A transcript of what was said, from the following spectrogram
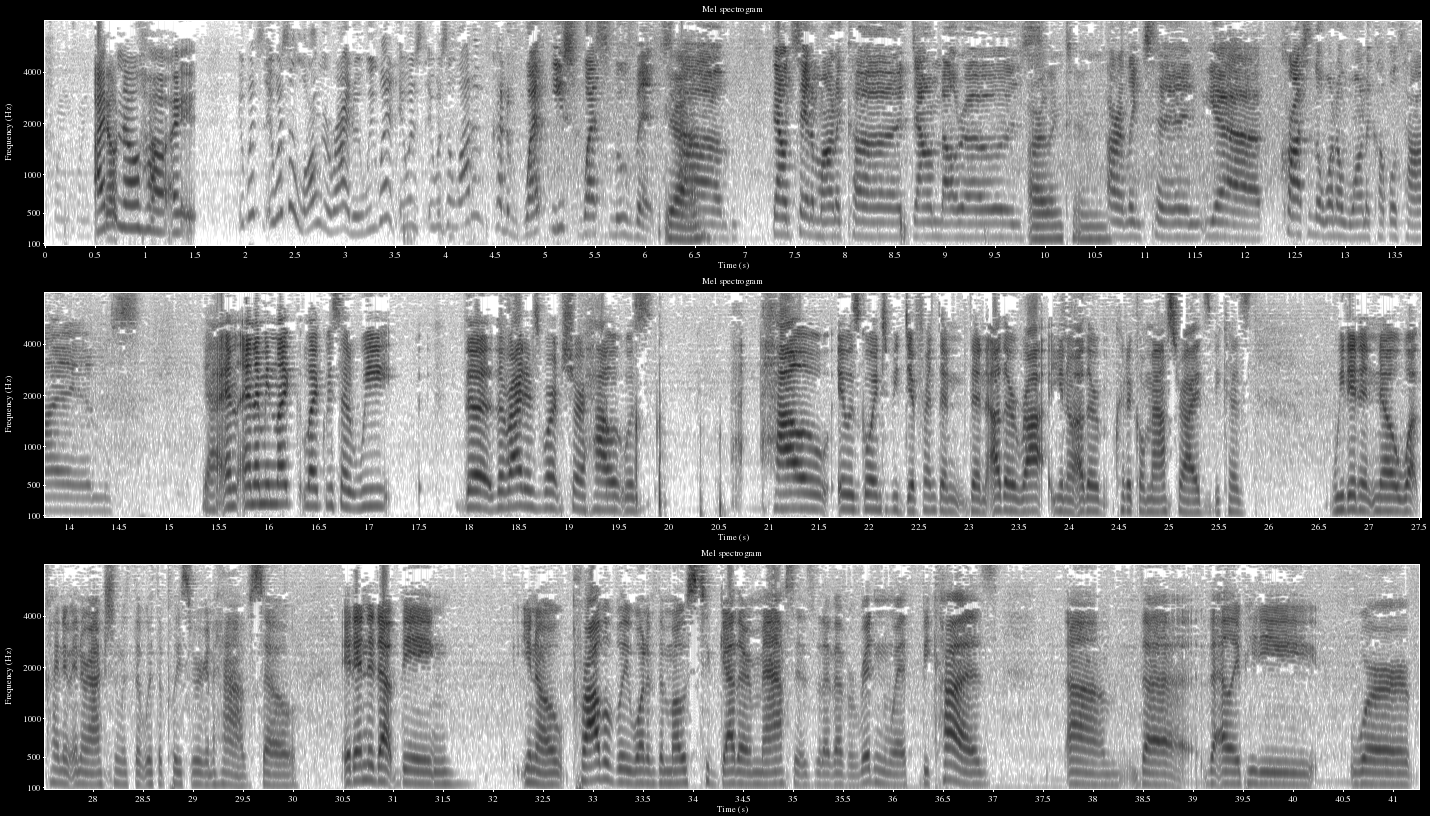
20, 25? I don't know how I. It was it was a longer ride. We went. It was it was a lot of kind of wet east west movements. Yeah. Um, down Santa Monica, down Melrose, Arlington. Arlington. Yeah, crossing the 101 a couple times. Yeah, and and I mean, like like we said, we the the riders weren't sure how it was how it was going to be different than than other ri- you know other critical mass rides because we didn't know what kind of interaction with the with the police we were going to have. So it ended up being you know probably one of the most together masses that I've ever ridden with because um, the the LAPD were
